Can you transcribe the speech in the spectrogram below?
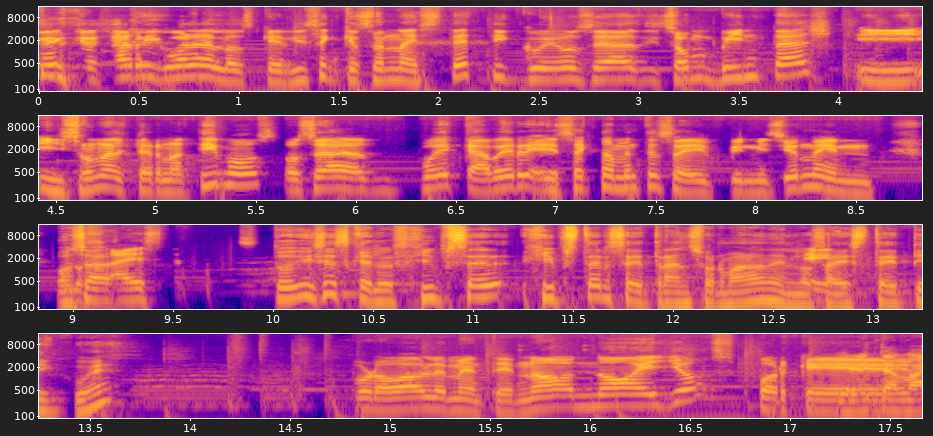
Encajar igual a los que dicen que son aesthetic, güey. O sea, son vintage y, y son alternativos. O sea, puede caber exactamente esa definición en. O los sea, tú dices que los hipster, hipsters se transformaron en los Sí. aesthetic, güey. probablemente. No, no ellos, Y porque. ahorita va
